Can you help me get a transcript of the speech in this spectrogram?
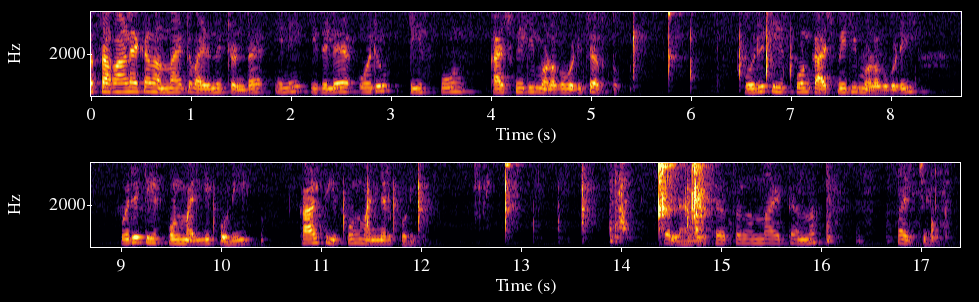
അപ്പോൾ സവാളയൊക്കെ നന്നായിട്ട് വഴന്നിട്ടുണ്ട്. ഇനി ഇതിൽ ഒരു ടീസ്പൂൺ കാശ്മീരി മുളക് പൊടി ചേർത്തു. ഒരു ടീസ്പൂൺ കാശ്മീരി മുളക് പൊടി ഒരു ടീസ്പൂൺ മല്ലിപ്പൊടി കാൽ ടീസ്പൂൺ മഞ്ഞൾപ്പൊടി. എല്ലാം കൂടി ചേർത്ത് നന്നായിട്ട് ഒന്ന് വഴറ്റിയെടുക്കും.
